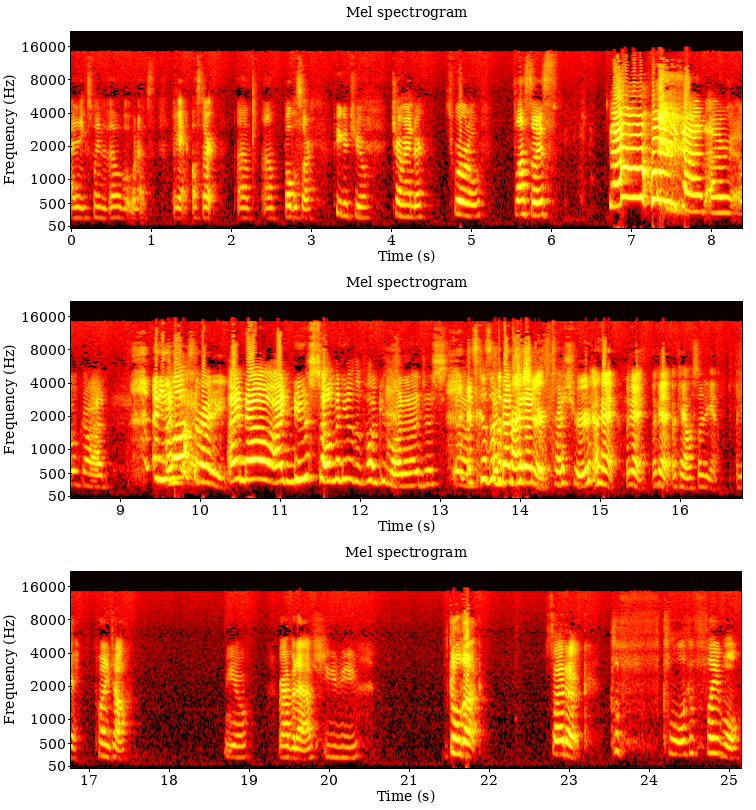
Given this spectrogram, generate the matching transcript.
I didn't explain it though, but what else? Okay, I'll start. Um, um, Bulbasaur, Pikachu. Charmander, Squirtle. Blastoise, Oh my god. Oh, oh god. and you I lost already. I know. I knew so many of the Pokemon, and I just. Uh, It's 'cause of I'm the pressure. pressure. Okay, okay, okay, okay. I'll start again. Okay, Ponyta, Mew. Rapidash, Eevee. Golduck, Psyduck. Clef, Clef, Clefable.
